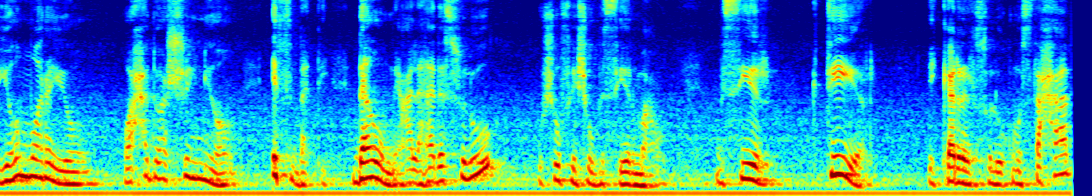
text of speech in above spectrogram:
يوم ورا يوم 21 يوم اثبتي داومي على هذا السلوك وشوفي شو بصير معه. بصير كتير يكرر سلوك مستحب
